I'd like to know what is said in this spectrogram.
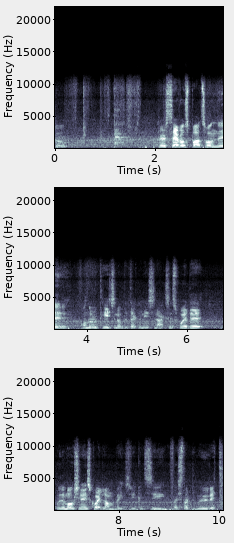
So there are several spots on the on the rotation of the declination axis where the where the motion is quite lumpy. So you can see if I start to move it,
